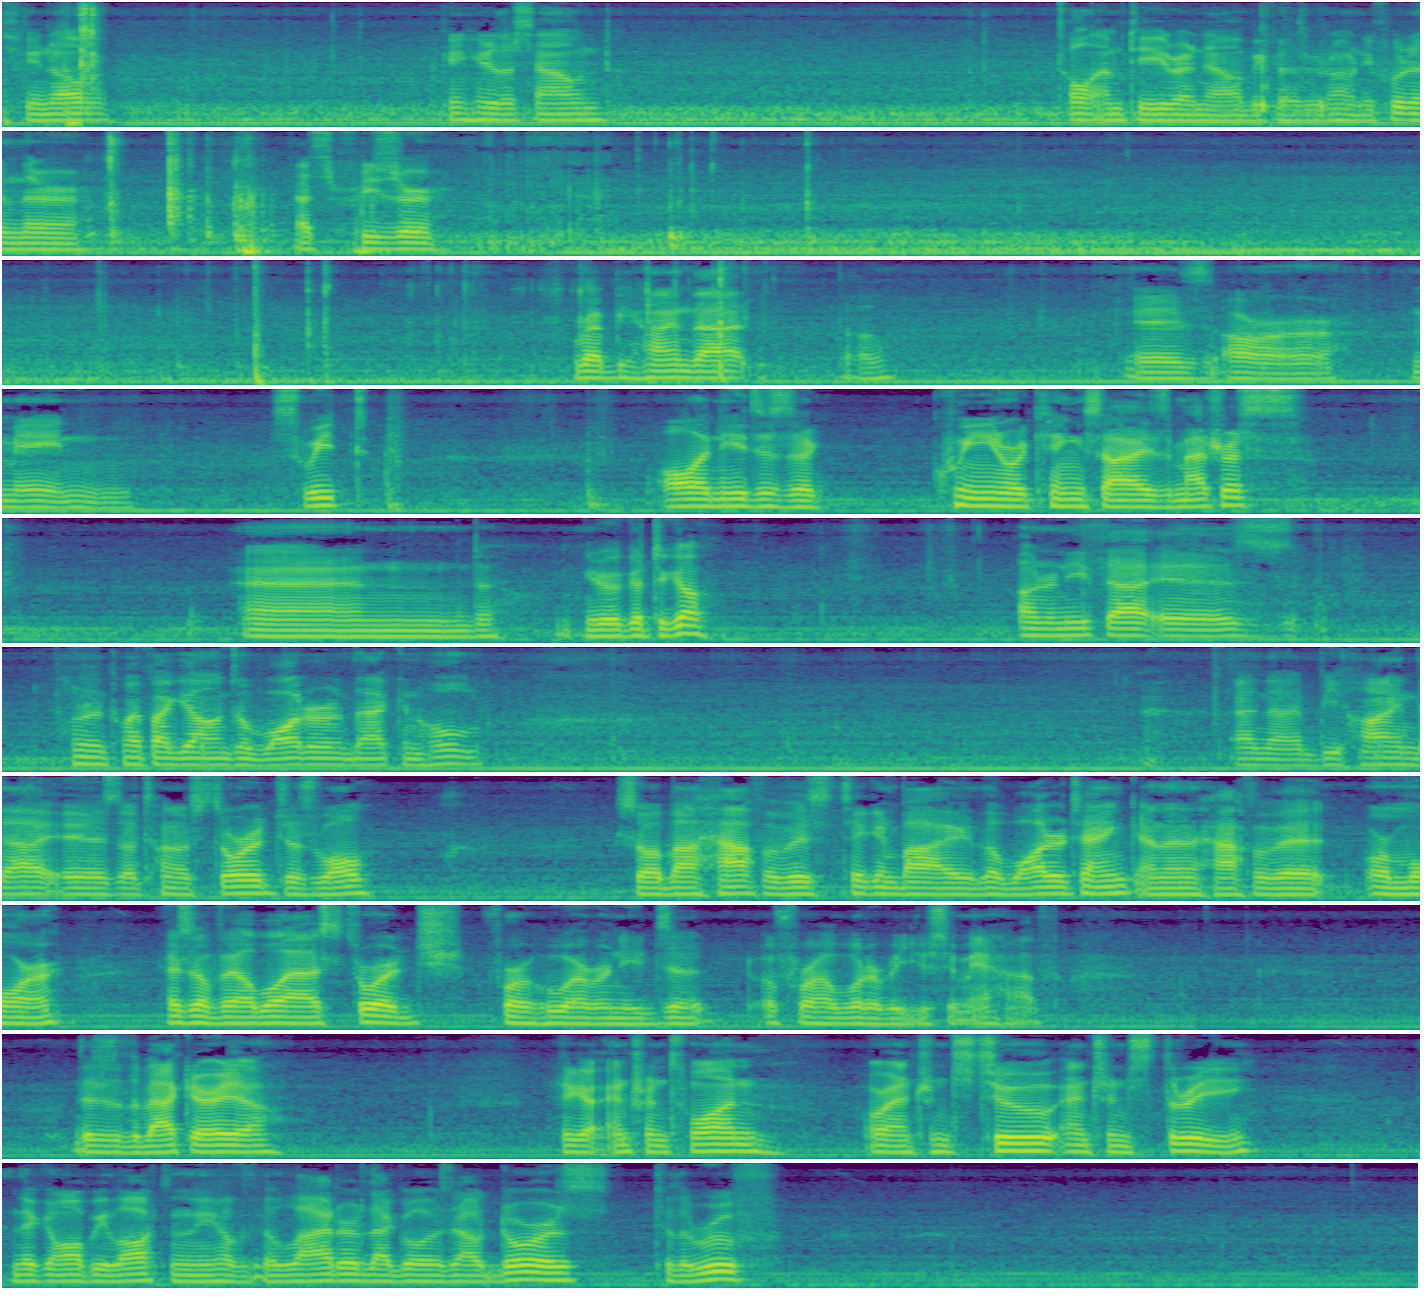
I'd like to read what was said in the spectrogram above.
So you know, you can hear the sound. It's all empty right now because we don't have any food in there. That's the freezer. right behind that though is our main suite all it needs is a queen or king size mattress. And you're good to go. Underneath that is 125 gallons of water that can hold. And then behind that is a ton of storage as well. So about half of it's taken by the water tank and then half of it or more is available as storage for whoever needs it or for whatever use you may have. This is the back area. You got entrance one or entrance two, entrance three. And they can all be locked and then you have the ladder that goes outdoors to the roof.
